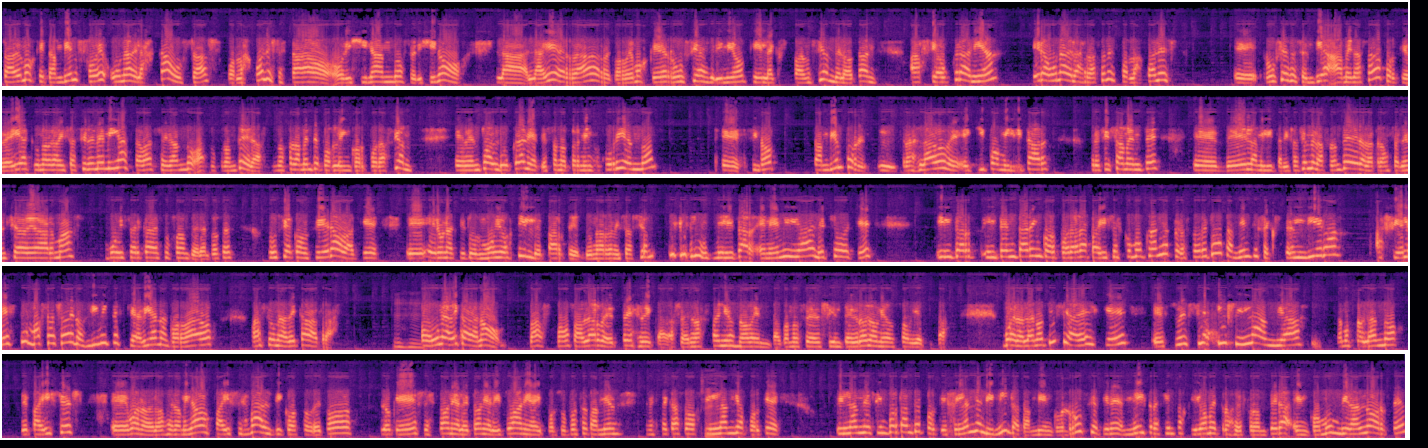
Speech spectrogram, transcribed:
sabemos que también fue una de las causas por las cuales se está originando, se originó la, la guerra. Recordemos que Rusia esgrimió que la expansión de la OTAN hacia Ucrania era una de las razones por las cuales eh, Rusia se sentía amenazada porque veía que una organización enemiga estaba llegando a sus fronteras, no solamente por la incorporación eventual de Ucrania, que eso no terminó ocurriendo, eh, sino también por el traslado de equipo militar, precisamente eh, de la militarización de la frontera, la transferencia de armas muy cerca de su frontera. Entonces, Rusia consideraba que eh, era una actitud muy hostil de parte de una organización militar enemiga el hecho de que inter- intentar incorporar a países como Ucrania, pero sobre todo también que se extendiera hacia el este más allá de los límites que habían acordado hace una década atrás. O una década no, vamos a hablar de tres décadas, en los años 90, cuando se desintegró la Unión Soviética. Bueno, la noticia es que eh, Suecia y Finlandia, estamos hablando de países, eh, bueno, de los denominados países bálticos, sobre todo lo que es Estonia, Letonia, Lituania y por supuesto también en este caso Finlandia, ¿por qué? Finlandia es importante porque Finlandia limita también con Rusia, tiene 1.300 kilómetros de frontera en común bien al norte.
